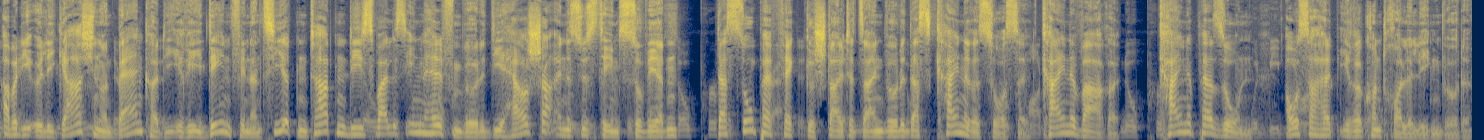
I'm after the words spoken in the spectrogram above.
Aber die Oligarchen und Banker, die ihre Ideen finanzierten, taten dies, weil es ihnen helfen würde, die Herrscher eines Systems zu werden, das so perfekt gestaltet sein würde, dass keine Ressource, keine Ware, keine Person außerhalb ihrer Kontrolle liegen würde.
